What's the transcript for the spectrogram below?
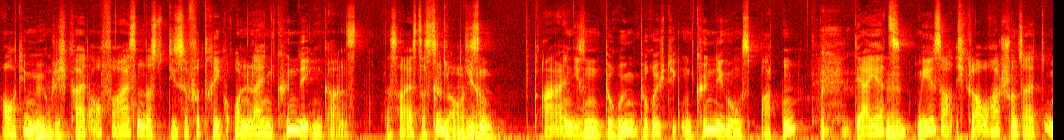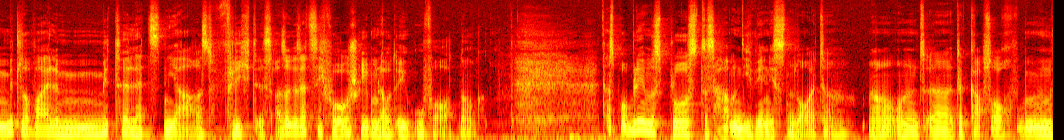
auch die mhm. Möglichkeit aufweisen, dass du diese Verträge online kündigen kannst. Das heißt, dass genau, diesen ja ein, diesen berühmt-berüchtigten Kündigungsbutton, der jetzt, hm. wie gesagt, ich glaube, hat schon seit mittlerweile Mitte letzten Jahres Pflicht ist, also gesetzlich vorgeschrieben laut EU-Verordnung. Das Problem ist bloß, das haben die wenigsten Leute. Ja, und äh, da gab es auch eine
